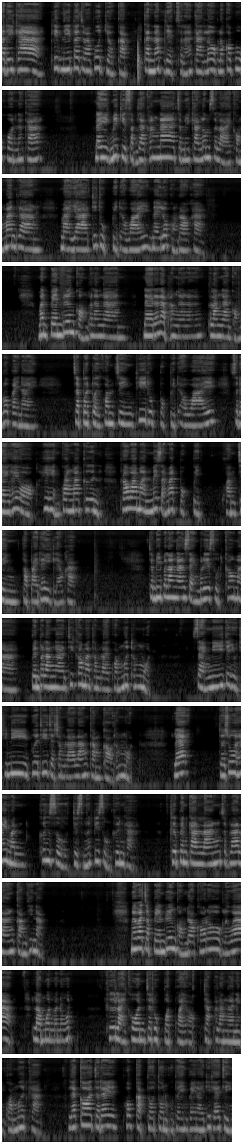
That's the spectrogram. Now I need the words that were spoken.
วัสดีค่ะ คลิปนี้ต้าจะมาพูดเกี่ยวกับการนับเดตสถานการณ์โลกแล้วก็ผู้คนนะคะ ในอีกไม่กี่สัปดาห์ข้างหน้าจะมีการล่มสลายของม่านพราง มายาที่ถูกปิดเอาไว้ในโลกของเราค่ะ มันเป็นเรื่องของพลังงาน ในระดับพลังงานพลังงานของโลกภายใน จะเปิดเผยความจริงที่ถูกปกปิดเอาไว้ แสดงให้ออกให้เห็นกว้างมากขึ้น เพราะว่ามันไม่สามารถปกปิด ความจริงต่อไปได้อีกแล้วค่ะ จะมีพลังงานแสงบริสุทธิ์เข้ามา เป็นพลังงานที่เข้ามาทำลายความมืดทั้งหมด แสงนี้จะอยู่ที่นี่เพื่อที่จะชำระล้างกรรมเก่าทั้งหมด และจะช่วยให้มันขึ้นสู่จิตสำนึกที่สูงขึ้นค่ะ คือเป็นการล้างชำระล้างกรรมที่หนัก ไม่ว่าจะเป็นเรื่องของดาวเคราะห์โรคหรือว่าเหล่ามวลมนุษย์ คือหลายคนจะถูกปลดปล่อยออกจากพลังงานแห่งความมืดค่ะ และก็จะได้พบกับตัวตนของตัวเองภายในที่แท้จริง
